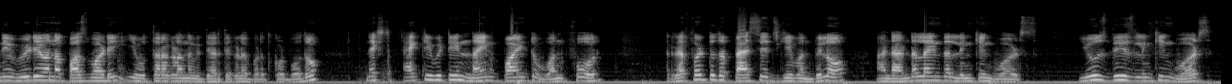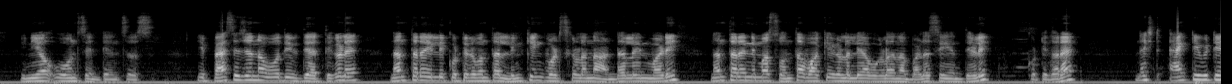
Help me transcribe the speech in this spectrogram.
ನೀವು ವಿಡಿಯೋನ ಪಾಸ್ ಮಾಡಿ ಈ ಉತ್ತರಗಳನ್ನು ವಿದ್ಯಾರ್ಥಿಗಳೇ ಬರೆದುಕೊಳ್ಬೋದು. Next, activity nine point one four, refer to the passage given below and underline the linking words. Use these linking words in your own sentences ಈ ಪ್ಯಾಸೇಜನ್ನು ಓದಿ ವಿದ್ಯಾರ್ಥಿಗಳೇ, ನಂತರ ಇಲ್ಲಿ ಕೊಟ್ಟಿರುವಂಥ ಲಿಂಕಿಂಗ್ ವರ್ಡ್ಸ್ಗಳನ್ನು ಅಂಡರ್ಲೈನ್ ಮಾಡಿ, ನಂತರ ನಿಮ್ಮ ಸ್ವಂತ ವಾಕ್ಯಗಳಲ್ಲಿ ಅವುಗಳನ್ನು ಬಳಸಿ ಅಂತೇಳಿ ಕೊಟ್ಟಿದ್ದಾರೆ. Next activity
